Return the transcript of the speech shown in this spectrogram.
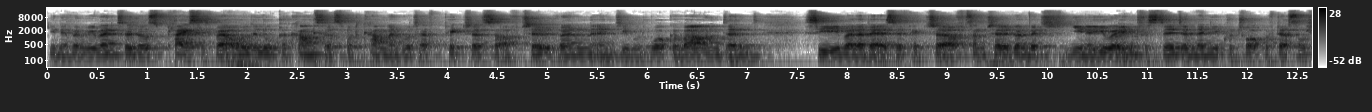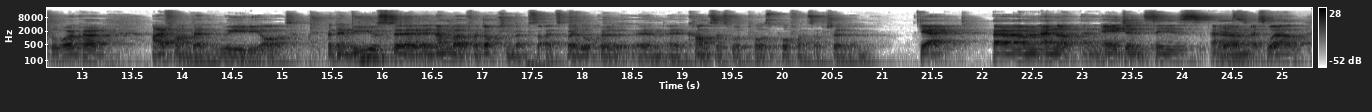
You know, when we went to those places where all the local councils would come and would have pictures of children, and you would walk around and see whether there is a picture of some children which you know you were interested, and then you could talk with their social worker. I found that really odd. But then we used a, a number of adoption websites where local um, uh, councils would post profiles of children. Yeah, um, and not and agencies um, Yes. as well.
